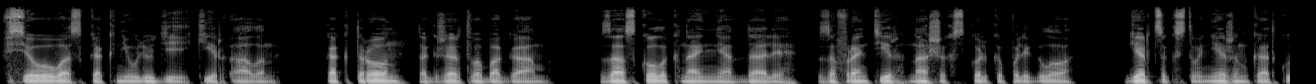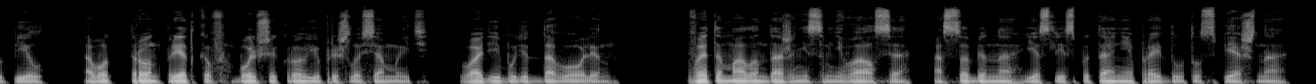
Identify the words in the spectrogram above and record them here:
«Все у вас как не у людей, Кир Аллан. Как трон, так жертва богам. За осколок Нань не отдали, за фронтир наших сколько полегло. Герцогство Неженка откупил, а вот трон предков большей кровью пришлось омыть. Вадий будет доволен». В этом Аллан даже не сомневался. Особенно, если испытания пройдут успешно.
